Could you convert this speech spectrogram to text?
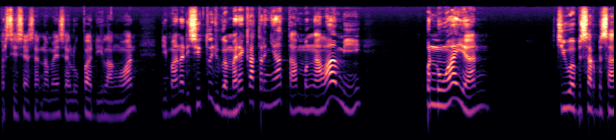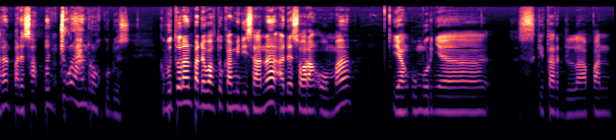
persisnya saya, namanya saya lupa di Langwan, di mana di situ juga mereka ternyata mengalami penuaian jiwa besar-besaran pada saat pencurahan Roh Kudus. Kebetulan pada waktu kami di sana ada seorang oma yang umurnya sekitar 85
